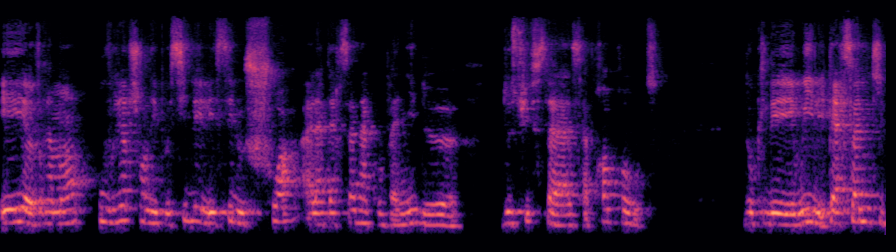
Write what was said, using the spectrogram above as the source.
et euh, vraiment ouvrir le champ des possibles et laisser le choix à la personne accompagnée de, de suivre sa, sa propre route. Donc les, oui, les personnes qui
